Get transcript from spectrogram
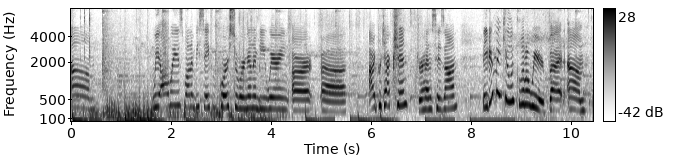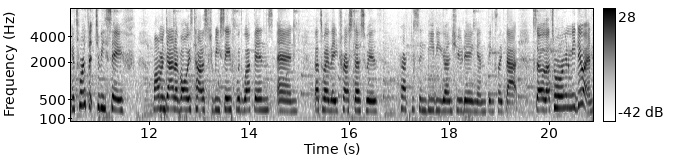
Um, we always want to be safe, of course, so we're to be wearing our uh, eye protection. Drew has his on. They do make you look a little weird, but um, it's worth it to be safe. Mom and Dad have always taught us to be safe with weapons, and that's why they trust us with practicing BB gun shooting and things like that. So that's what we're to be doing.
